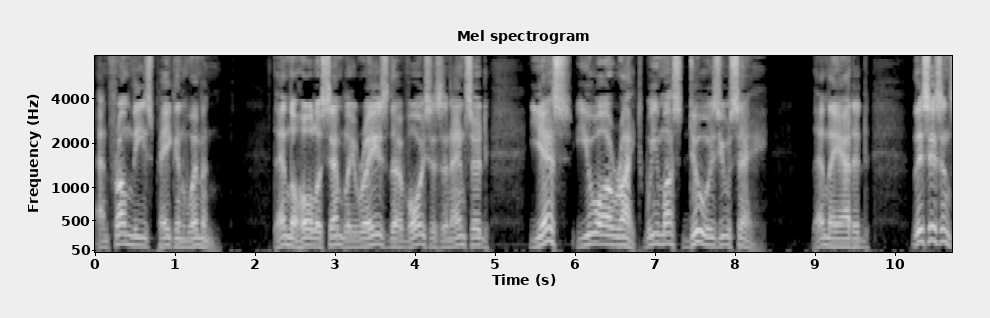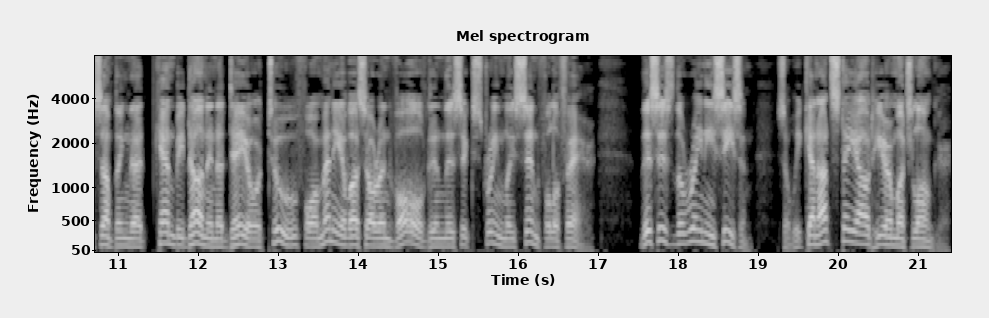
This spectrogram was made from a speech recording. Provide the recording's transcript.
and from these pagan women. Then the whole assembly raised their voices and answered, Yes, you are right. We must do as you say. Then they added, This isn't something that can be done in a day or two, for many of us are involved in this extremely sinful affair. This is the rainy season, so we cannot stay out here much longer.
